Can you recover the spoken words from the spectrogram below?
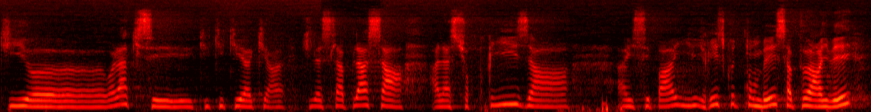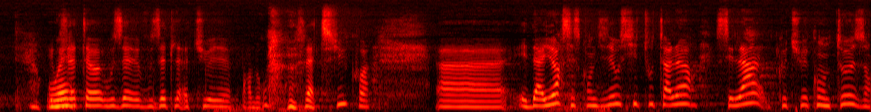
qui, euh, voilà, qui, qui, qui, qui, laisse la place à, à la surprise, à, à, il sait pas, il risque de tomber, ça peut arriver. Vous êtes, vous êtes, vous êtes là, pardon, là-dessus, quoi. et d'ailleurs, c'est ce qu'on disait aussi tout à l'heure. C'est là que tu es conteuse.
